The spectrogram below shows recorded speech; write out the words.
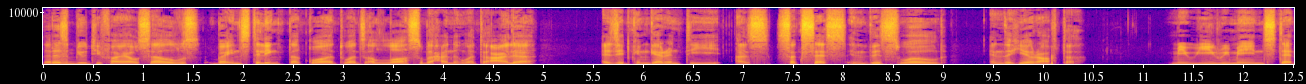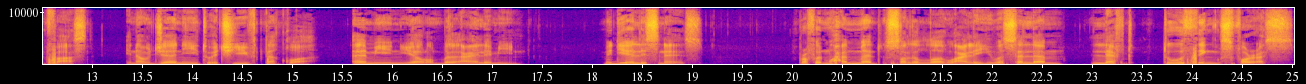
let us beautify ourselves by instilling taqwa towards Allah subhanahu wa ta'ala as it can guarantee us success in this world and the hereafter. May we remain steadfast in our journey to achieve taqwa. Ameen Ya Rabbal Alameen. My dear listeners, Prophet Muhammad sallallahu alaihi wasallam left two things for us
